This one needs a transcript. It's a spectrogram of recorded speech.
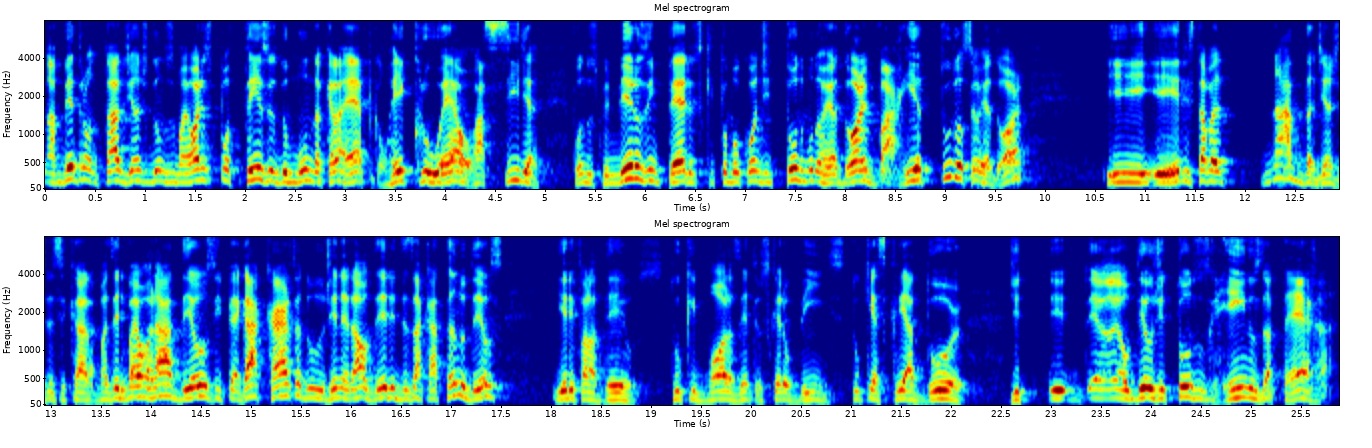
amedrontado diante de um dos maiores potências do mundo naquela época, um rei cruel, a Síria, foi um dos primeiros impérios que tomou conta de todo mundo ao redor varria tudo ao seu redor. E, e ele estava nada diante desse cara, mas ele vai orar a Deus e pegar a carta do general dele desacatando Deus e ele fala: Deus, tu que moras entre os querubins, tu que és criador, de, é o Deus de todos os reinos da terra.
